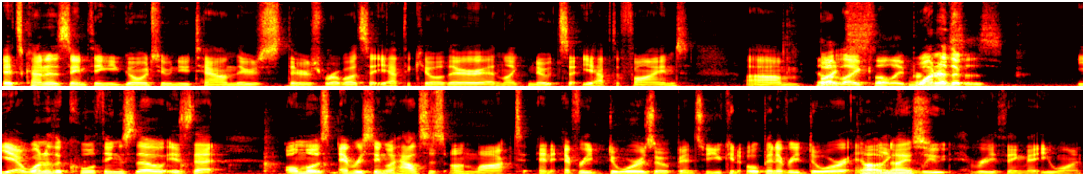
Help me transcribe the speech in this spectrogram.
it's kind of the same thing. You go into a new town. There's there's robots that you have to kill there and like notes that you have to find. Um, It, but like, slowly one of the. Yeah one of the cool things though is that almost every single house is unlocked and every door is open, so you can open every door and Oh, like nice. loot everything that you want.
